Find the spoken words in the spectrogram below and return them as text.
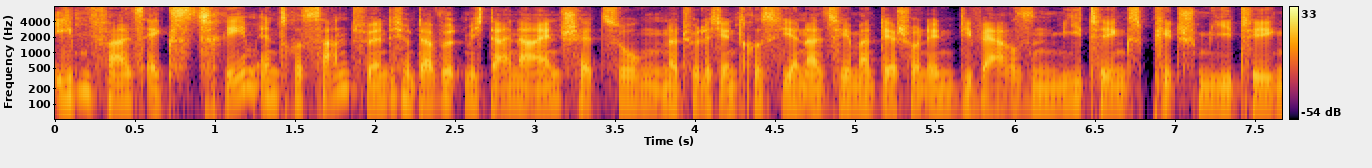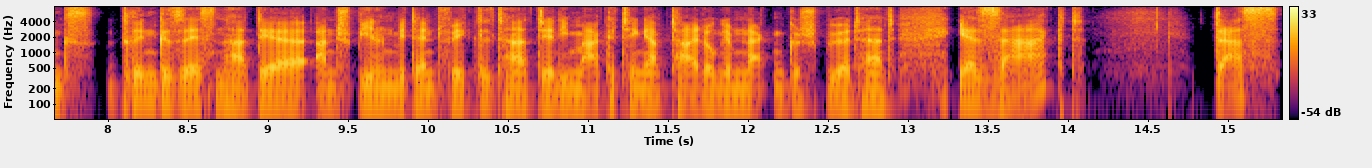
ebenfalls extrem interessant finde ich, und da würde mich deine Einschätzung natürlich interessieren, als jemand, der schon in diversen Meetings, Pitch-Meetings drin gesessen hat, der Anspielen mitentwickelt hat, der die Marketingabteilung im Nacken gespürt hat. Er sagt, dass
